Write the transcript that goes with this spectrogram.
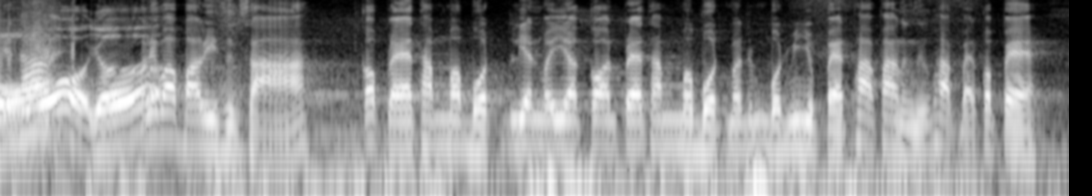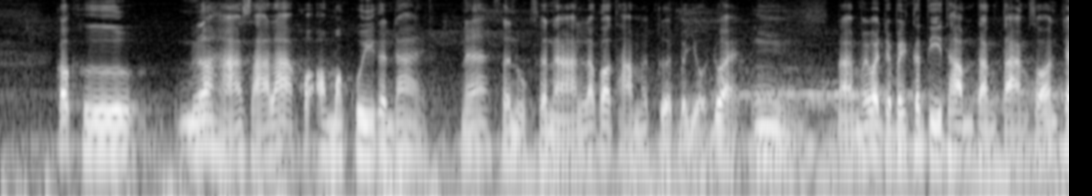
เรียนได้ เยอะ เขาเรียกว่าบาลีศึกษา ก็แปลธรรมบท เรียนไวยากรณ์แปลธรรมบทมาบทมีอยู่ 8 ภาค ภาคหนึ่งถึงภาค 8 ก็แปล ก็คือเนื้อหาสาระก็เอามาคุยกันได้นะสนุกสนานแล้วก็ทำให้เกิดประโยชน์ด้วยอืมนะไม่ว่าจะเป็นคติธรรมต่าง ๆ สอนใจ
